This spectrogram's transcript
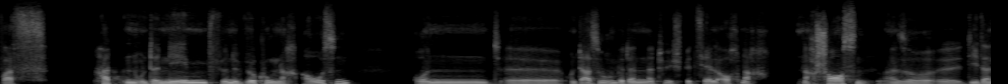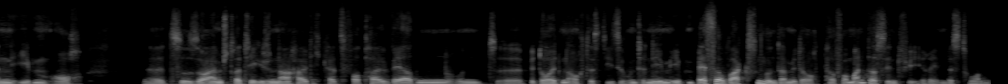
was hat ein Unternehmen für eine Wirkung nach außen. Und, äh, und da suchen wir dann natürlich speziell auch nach, nach Chancen, also äh, die dann eben auch äh, zu so einem strategischen Nachhaltigkeitsvorteil werden und äh, bedeuten auch, dass diese Unternehmen eben besser wachsen und damit auch performanter sind für ihre Investoren.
